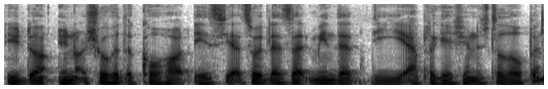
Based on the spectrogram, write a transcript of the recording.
you don't, you're not sure who the cohort is yet. So does that mean that the application is still open?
